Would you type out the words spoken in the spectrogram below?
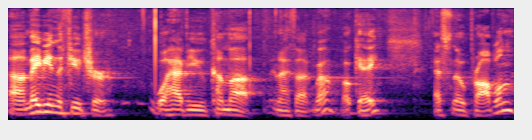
Uh, maybe in the future, we'll have you come up. And I thought, well, okay, that's no problem.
